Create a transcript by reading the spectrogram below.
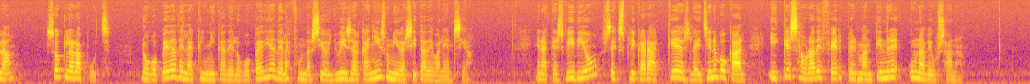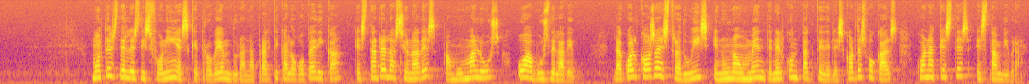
Hola, sóc Clara Puig, logopeda de la Clínica de Logopèdia de la Fundació Lluís Alcanyís Universitat de València. En aquest vídeo s'explicarà què és la higiene vocal i què s'haurà de fer per mantenir una veu sana. Moltes de les disfonies que trobem durant la pràctica logopèdica estan relacionades amb un mal ús o abús de la veu, la qual cosa es tradueix en un augment en el contacte de les cordes vocals quan aquestes estan vibrant.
